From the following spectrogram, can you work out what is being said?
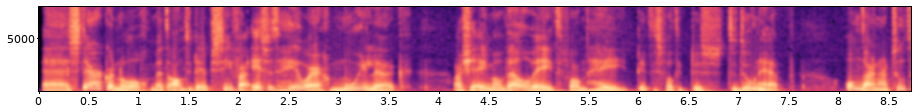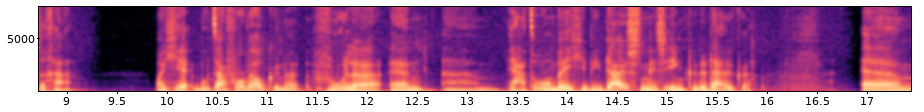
Eh, sterker nog, met antidepressiva is het heel erg moeilijk als je eenmaal wel weet van hé, hey, dit is wat ik dus te doen heb, om daar naartoe te gaan. Want je moet daarvoor wel kunnen voelen en ehm, ja, toch een beetje die duisternis in kunnen duiken. Ehm,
